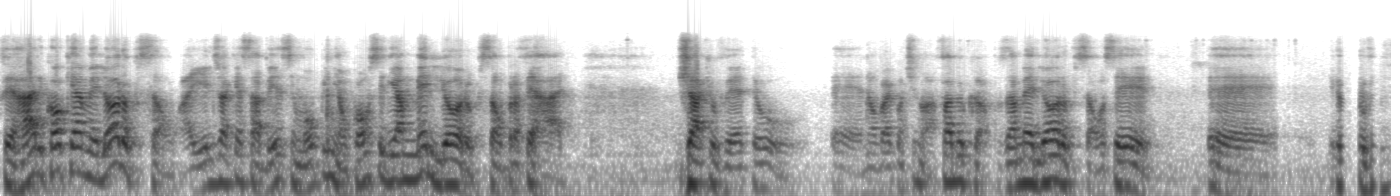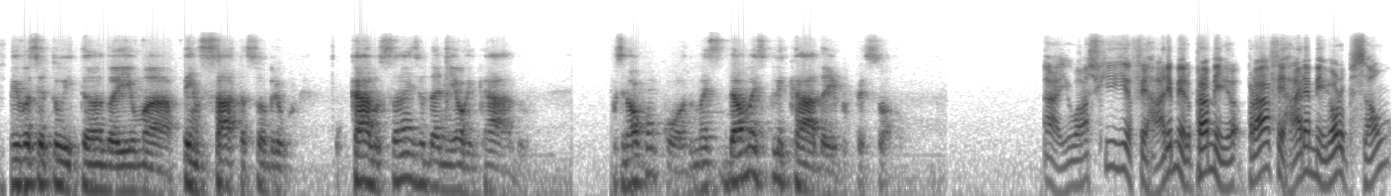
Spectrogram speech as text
Ferrari, qual que é a melhor opção? Aí ele já quer saber, assim, uma opinião, qual seria a melhor opção para a Ferrari, já que o Vettel é, não vai continuar. Fábio Campos, a melhor opção, você... É, eu vi você tweetando aí uma pensata sobre o, Carlos Sainz e o Daniel Ricardo. Por sinal, concordo, mas dá uma explicada aí para o pessoal. Ah, eu acho que a Ferrari é. Para melhor, a Ferrari a melhor opção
